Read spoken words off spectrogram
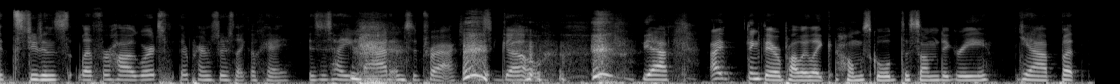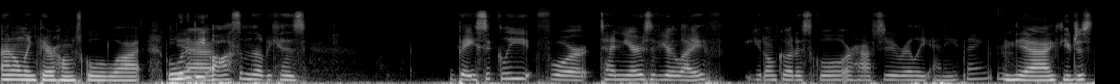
it, students left for Hogwarts, their parents were just like, "Okay, this is how you add and subtract. Let's go." yeah, I think they were probably like homeschooled to some degree. Yeah, but I don't think they're homeschooled a lot. But wouldn't it be awesome though? Because basically, for ten years of your life, you don't go to school or have to do really anything. Yeah, you just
